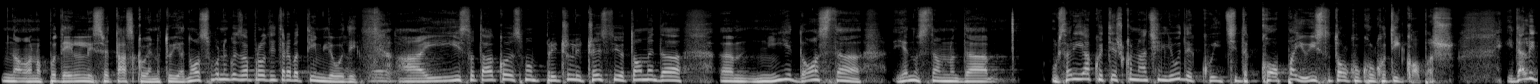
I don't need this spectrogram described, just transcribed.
no, ono, podelili sve taskove na tu jednu osobu, nego zapravo ti treba tim ljudi. Da, A isto tako smo pričali često i o tome da um, nije dosta jednostavno da u stvari jako je teško naći ljude koji će da kopaju isto toliko koliko ti kopaš. I da li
